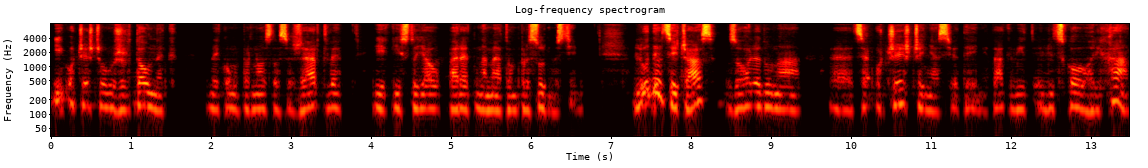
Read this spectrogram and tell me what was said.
і очищував жертовник, на якому переносилися жертви, який стояв перед наметом присутності. Люди в цей час, з огляду на е, це очищення святині так, від людського гріха,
